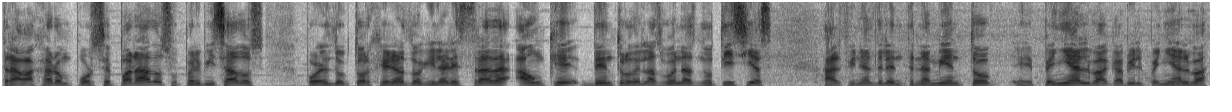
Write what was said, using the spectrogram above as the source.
trabajaron por separado, supervisados por el doctor Gerardo Aguilar Estrada, aunque dentro de las buenas noticias, al final del entrenamiento, eh, Peñalba, Gabriel Peñalba,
